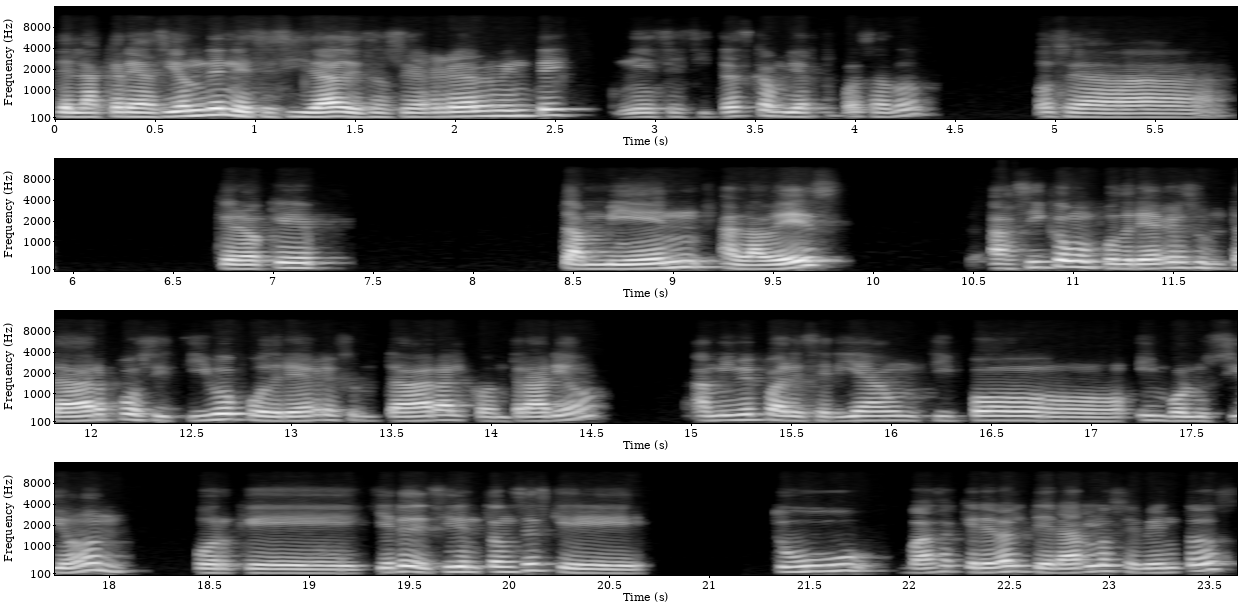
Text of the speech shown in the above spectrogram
de la creación de necesidades. O sea, ¿realmente necesitas cambiar tu pasado? O sea, creo que también a la vez así como podría resultar positivo, podría resultar al contrario, a mí me parecería un tipo involución, porque quiere decir entonces que tú vas a querer alterar los eventos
